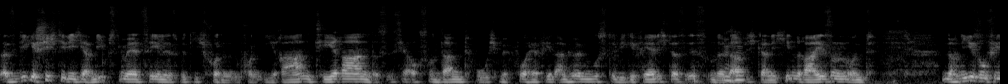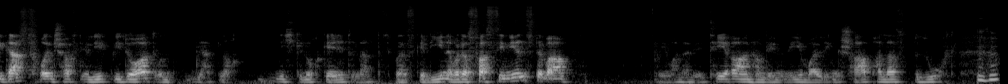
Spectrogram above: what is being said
also die Geschichte, die ich am liebsten mir erzähle, ist wirklich von, von Iran, Teheran. Das ist ja auch so ein Land, wo ich mir vorher viel anhören musste, wie gefährlich das ist. Und da mhm. darf ich gar nicht hinreisen und noch nie so viel Gastfreundschaft erlebt wie dort. Und wir hatten auch nicht genug Geld und hatten es geliehen. Aber das Faszinierendste war, wir waren dann in Teheran, haben den ehemaligen Schah-Palast besucht mhm.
